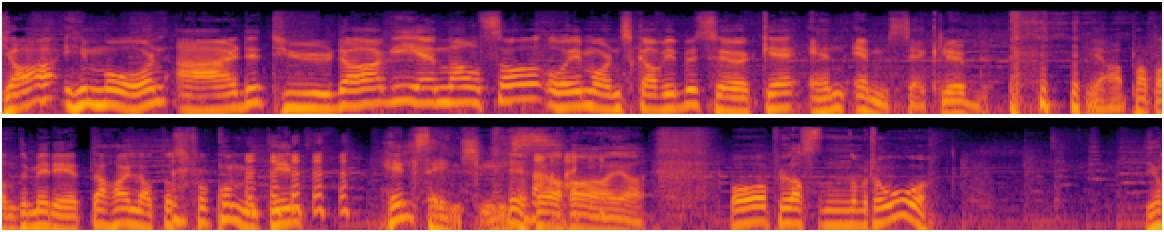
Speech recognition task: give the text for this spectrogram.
Ja, i morgen er det turdag igjen, altså. Og i morgen skal vi besøke en MC-klubb. Ja, pappaen til Merete har latt oss få komme til Hells Angels. Ja, ja. Og plassen nummer to. Jeg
